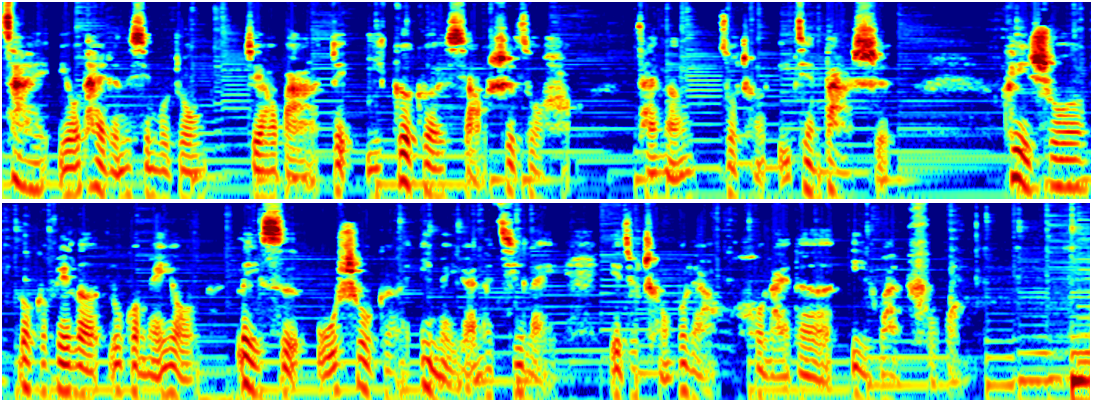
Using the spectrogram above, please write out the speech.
在犹太人的心目中，只要把这一个个小事做好，才能做成一件大事。可以说，洛克菲勒如果没有类似无数个一美元的积累，也就成不了后来的亿万富翁。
